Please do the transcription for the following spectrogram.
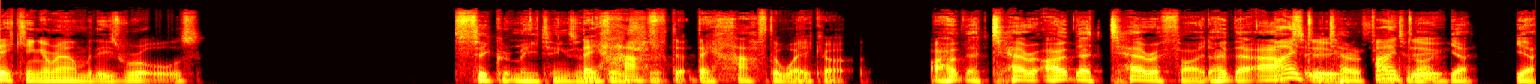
dicking around with these rules, Secret meetings. And they bullshit. have to they have to wake up. I hope they're terror. I hope they're terrified. I hope they're absolutely terrified I tonight. do. Yeah, yeah.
